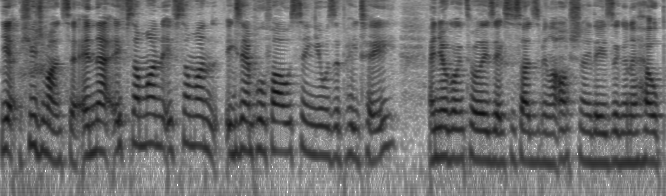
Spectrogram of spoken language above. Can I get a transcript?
Yeah, huge mindset. And that if someone, if someone, example, if I was seeing you as a PT and you're going through all these exercises, being like, oh, Shenae, these are going to help,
